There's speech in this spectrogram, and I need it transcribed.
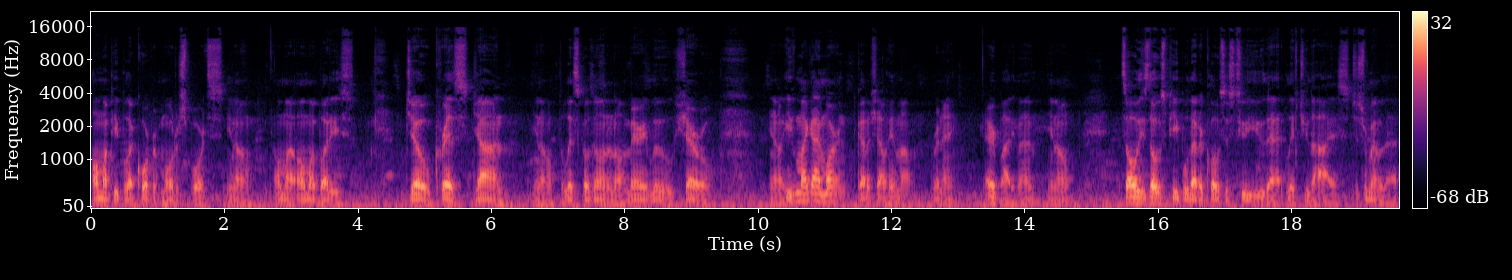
all my people at Corporate Motorsports, you know, all my all my buddies, Joe, Chris, John, you know, the list goes on and on. Mary Lou, Cheryl, you know, even my guy Martin, gotta shout him out. Renee, everybody, man. You know, it's always those people that are closest to you that lift you the highest. Just remember that.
